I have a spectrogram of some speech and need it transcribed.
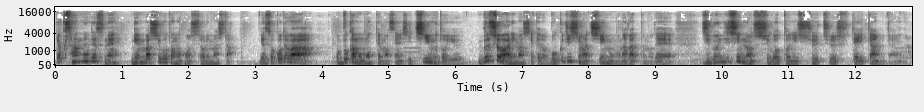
約3年ですね現場仕事の方しておりましたでそこでは部下も持ってませんしチームという部署はありましたけど僕自身はチームもなかったので自分自身の仕事に集中していたみたいな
